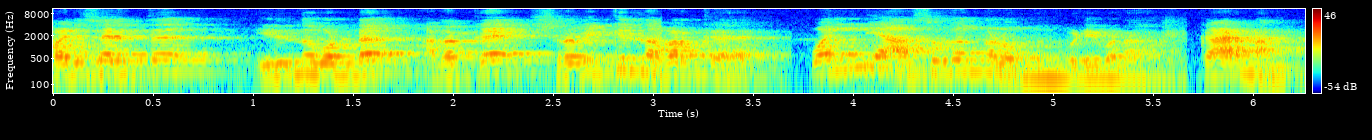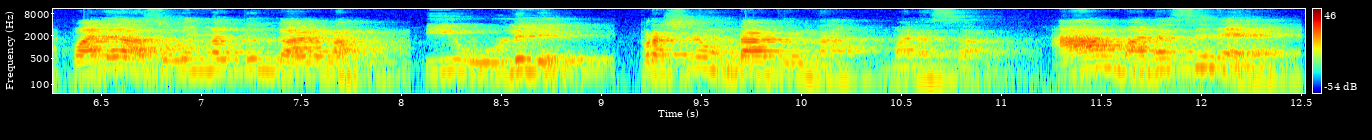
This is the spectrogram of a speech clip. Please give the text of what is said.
പരിസരത്ത് ഇരുന്നു കൊണ്ട് അതൊക്കെ ശ്രവിക്കുന്നവർക്ക് വലിയ അസുഖങ്ങളൊന്നും പിടിപെടാം കാരണം പല അസുഖങ്ങൾക്കും കാരണം ഈ ഉള്ളിൽ പ്രശ്നം ഉണ്ടാക്കുന്ന മനസ്സാണ്. ആ മനസ്സിനെ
